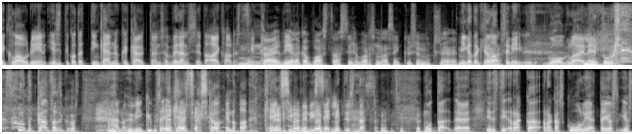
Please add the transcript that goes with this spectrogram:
iCloudiin ja sitten kun otettiin kännykkä käyttöön, niin se on vetänyt sieltä iCloudista Mutta sinne. Mutta ei vieläkään vastaa siihen varsinaiseen kysymykseen. Minkä takia tämä... lapseni googlailee niin. Turkin suurta kansalliskokousta? No, hän on hyvin kypsä ikäiseksi, se on ainoa keksimeni selitys tässä. Mutta tietysti rakka, rakas kuulija, että jos, jos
